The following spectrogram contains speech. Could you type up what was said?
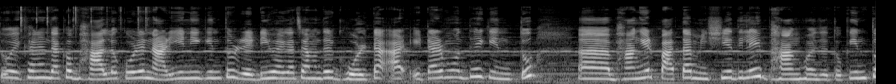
তো এখানে দেখো, ভালো করে নাড়িয়ে নিয়ে কিন্তু রেডি হয়ে গেছে আমাদের ঘোলটা। আর এটার মধ্যে কিন্তু ভাঙের পাতা মিশিয়ে দিলেই ভাং হয়ে যেত। কিন্তু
